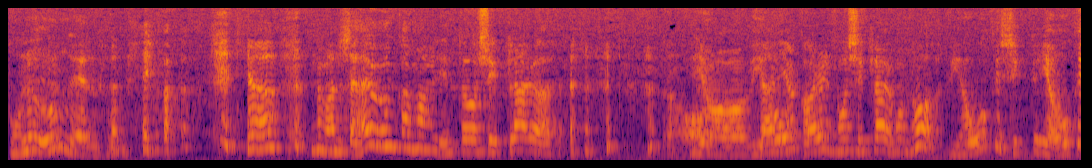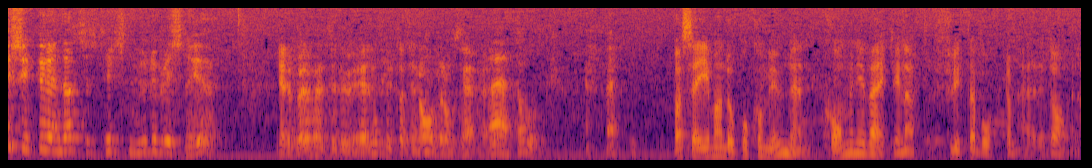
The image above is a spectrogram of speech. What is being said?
Hon är ung än. ja, när man är så här ung kan man väl inte ha cyklar och... Ja, vi Ja, har... jag- Karin, hon cyklar hon har. Vi har åkt cykel. Jag åker cykel ända tills- tills nu det blir snö. Ja, då behöver inte du heller flytta till en ålderdomshem. Nej, tåg. Vad säger man då på kommunen? Kommer ni verkligen att flytta bort de här damerna?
